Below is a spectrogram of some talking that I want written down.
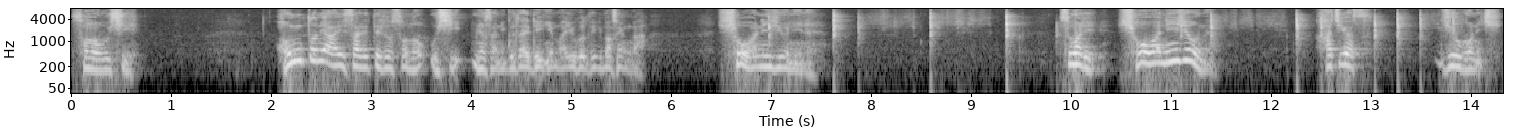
その牛。本当に愛されているその牛。皆さんに具体的に言うことできませんが。昭和22年。つまり昭和20年。8月15日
